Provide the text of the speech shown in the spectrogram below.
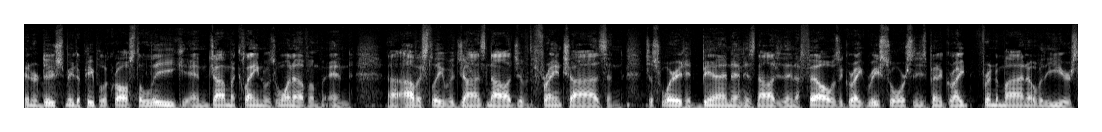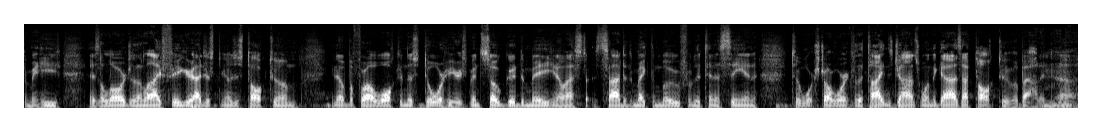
introduced me to people across the league, and John McClain was one of them, and uh, obviously with John's knowledge of the franchise and just where it had been, and his knowledge of the NFL was a great resource, and he's been a great friend of mine over the years. I mean, he is a larger than life figure. I just you know just talked to him, you know, before I walked in this door here. He's been so good to me. You know, I decided to make the move from the Tennessean to start working for the Titans. John's one of the guys I talked to about it uh,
